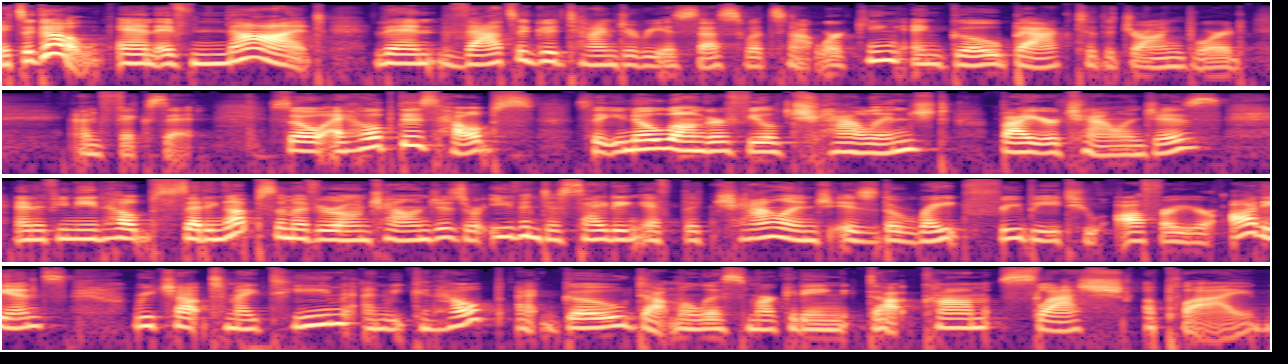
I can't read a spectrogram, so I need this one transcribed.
it's a go. And if not, then that's a good time to reassess what's not working and go back to the drawing board and fix it. So I hope this helps so that you no longer feel challenged your challenges. And if you need help setting up some of your own challenges or even deciding if the challenge is the right freebie to offer your audience, reach out to my team and we can help at go.melissmarketing.com slash apply.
